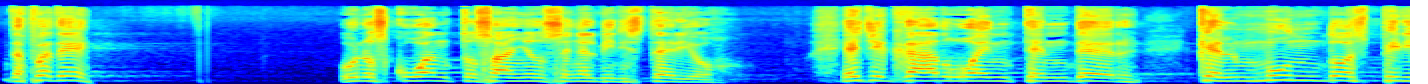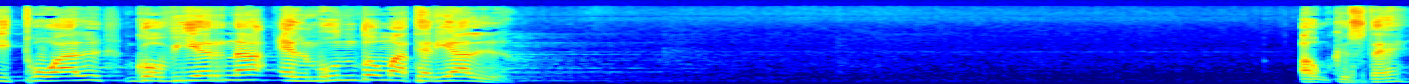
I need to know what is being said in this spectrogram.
Después de unos cuantos años en el ministerio, he llegado a entender que el mundo espiritual gobierna el mundo material. Aunque usted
